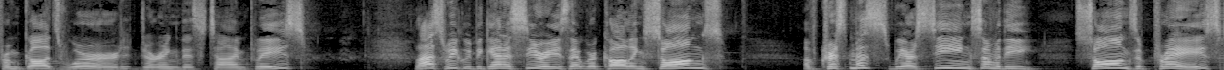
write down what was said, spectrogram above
from God's word during this time, please. Last week we began a series that we're calling Songs of Christmas. We are seeing some of the songs of praise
